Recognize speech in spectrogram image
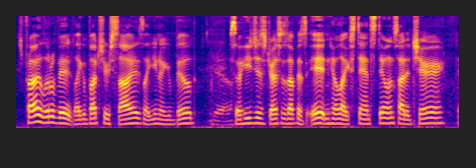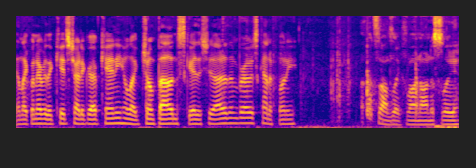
he's probably a little bit like about your size, like you know your build. Yeah. So he just dresses up as it, and he'll like stand still inside a chair, and like whenever the kids try to grab candy, he'll like jump out and scare the shit out of them, bro. It's kind of funny. That sounds like fun, honestly.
